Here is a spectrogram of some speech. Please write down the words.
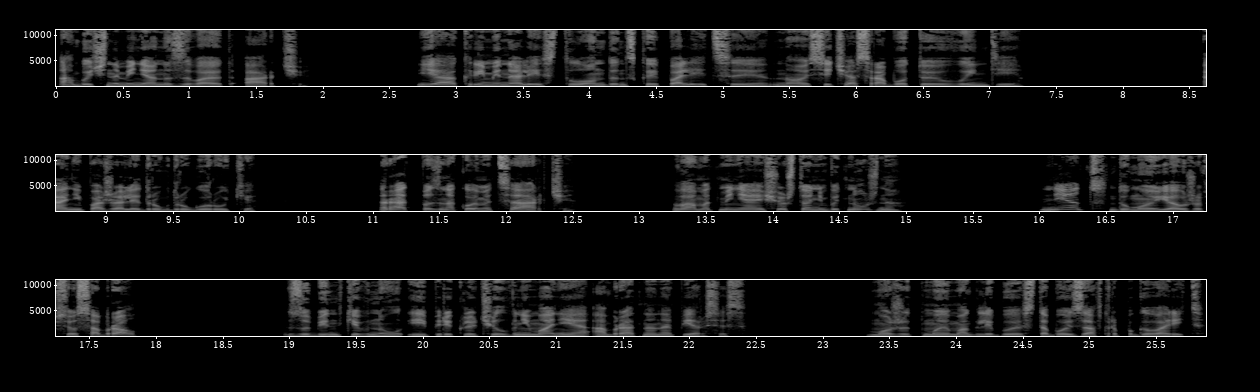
Обычно меня называют Арчи. Я криминалист лондонской полиции, но сейчас работаю в Индии. Они пожали друг другу руки. Рад познакомиться, Арчи. Вам от меня еще что-нибудь нужно? «Нет, думаю, я уже все собрал». Зубин кивнул и переключил внимание обратно на Персис. «Может, мы могли бы с тобой завтра поговорить?»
